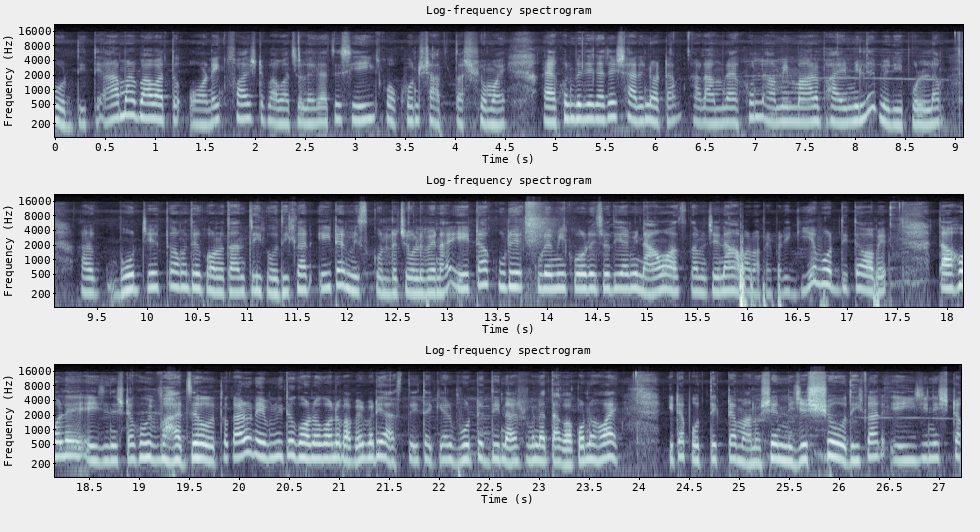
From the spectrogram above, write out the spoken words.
ভোট দিতে। আর আমার বাবা তো অনেক ফার্স্ট বাবা চলে গেছে, সেই কখন সাতটার সময়। আর এখন বেজে গেছে সাড়ে নটা। আর আমরা এখন, আমি মার ভাই মিলে বেরিয়ে পড়লাম। আর ভোট যেহেতু আমাদের গণতান্ত্রিক অধিকার এইটা মিস করলে চলবে না। এটা কুড়ে, কুড়েমি করে যদি আমি নাও আসতাম যে না আবার বাপের বাড়ি গিয়ে ভোট দিতে হবে, তাহলে এই জিনিসটা খুবই বাজে হতো। কারণ এমনি তো ঘন ঘন বাপের বাড়ি আসতেই থাকি আর ভোটের দিন আসব না তা কখনো হয়। এটা প্রত্যেকটা মানুষের নিজস্ব অধিকার, এই জিনিসটা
